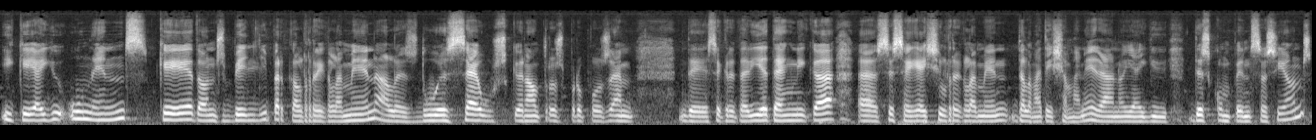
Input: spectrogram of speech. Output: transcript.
i que hi hagi un ens que doncs, vetlli perquè el reglament a les dues seus que nosaltres proposem de secretaria tècnica eh, se segueixi el reglament de la mateixa manera, no hi hagi descompensacions.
